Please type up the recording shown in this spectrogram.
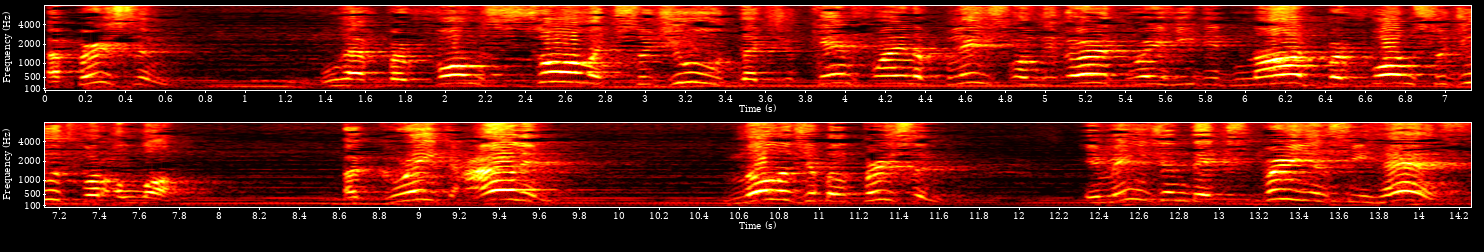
a person who have performed so much sujood that you can't find a place on the earth where he did not perform sujood for Allah. A great alim, knowledgeable person. Imagine the experience he has.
